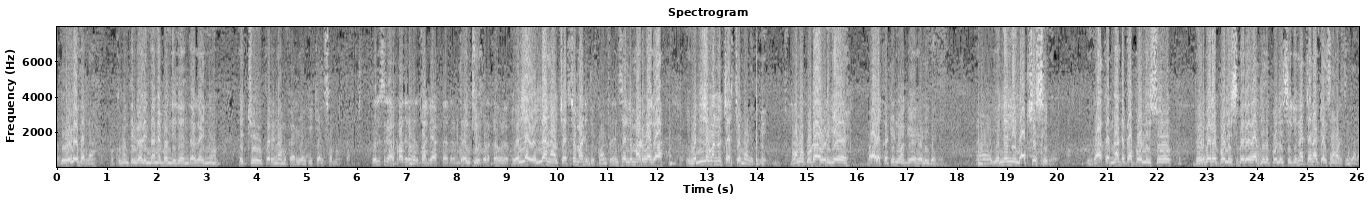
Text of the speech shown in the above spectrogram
ಅದು ಒಳ್ಳೇದಲ್ಲ. ಮುಖ್ಯಮಂತ್ರಿಗಳಿಂದಾನೇ ಬಂದಿದೆ ಎಂದಾಗ ಇನ್ನೂ ಹೆಚ್ಚು ಪರಿಣಾಮಕಾರಿಯಾಗಿ ಕೆಲಸ ಮಾಡ್ತಾರೆ. ಪೊಲೀಸರಿಗೆ ಅಪರಾಧಗಳಲ್ಲಿ ಭಾಗಿಯಾಗ್ತಾ ಇದ್ದಾರೆ ಎಲ್ಲ ಎಲ್ಲ ನಾವು ಚರ್ಚೆ ಮಾಡಿದ್ವಿ. ಕಾನ್ಫರೆನ್ಸ್ ಅಲ್ಲಿ ಮಾಡುವಾಗ ಇವೆಲ್ಲವನ್ನು ಚರ್ಚೆ ಮಾಡಿದ್ವಿ. ನಾನು ಕೂಡ ಅವರಿಗೆ ಬಹಳ ಕಠಿಣವಾಗಿ ಹೇಳಿದ್ದೇನೆ. ಎಲ್ಲೆಲ್ಲಿ ಲ್ಯಾಪ್ಸಸ್ ಇದೆ? ಈಗ ಕರ್ನಾಟಕ ಪೊಲೀಸು ಬೇರೆ ಬೇರೆ ಪೊಲೀಸ್ ಬೇರೆ ರಾಜ್ಯದ ಪೊಲೀಸಿಗಿನ ಚೆನ್ನಾಗಿ ಕೆಲಸ ಮಾಡ್ತಿದ್ದಾರೆ.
